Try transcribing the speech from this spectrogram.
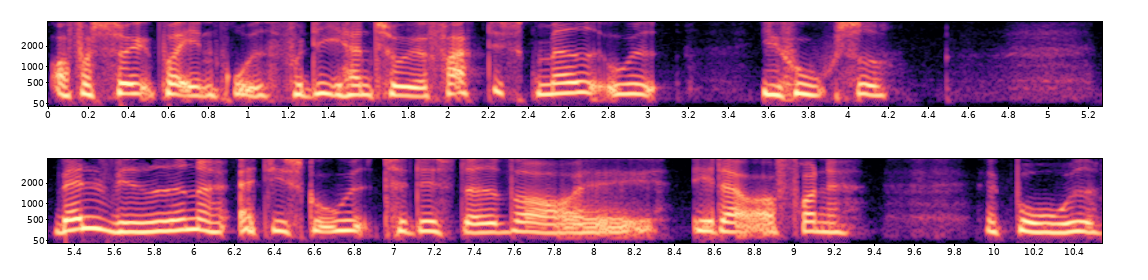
og forsøg på indbrud, fordi han tog jo faktisk med ud i huset, velvidende, at de skulle ud til det sted, hvor øh, et af offrene boede.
